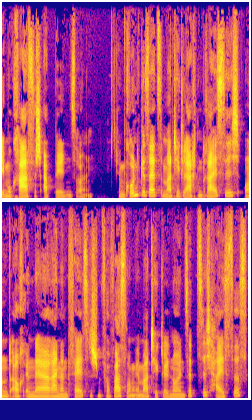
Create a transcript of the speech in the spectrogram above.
demografisch abbilden sollen. Im Grundgesetz im Artikel 38 und auch in der rheinland-pfälzischen Verfassung im Artikel 79 heißt es,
